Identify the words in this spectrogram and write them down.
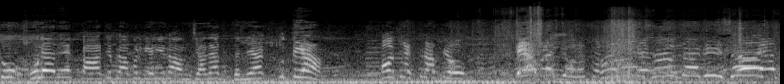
ਤੂੰ ਉਹਨਾਂ ਦੇ ਕਾਜ ਦੇ ਬਰਾਬਰ ਗੇਰੀ ਰਾਮ ਦੱਲਿਆ ਕੁੱਤਿਆ ਔਰ ਦੇਖ ਤੇਰਾ ਪਿਓ ਤੇ ਆਪਣੇ ਪਿਓ ਦੇ ਸਾਡਾ ਦੀ ਸੋਚ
